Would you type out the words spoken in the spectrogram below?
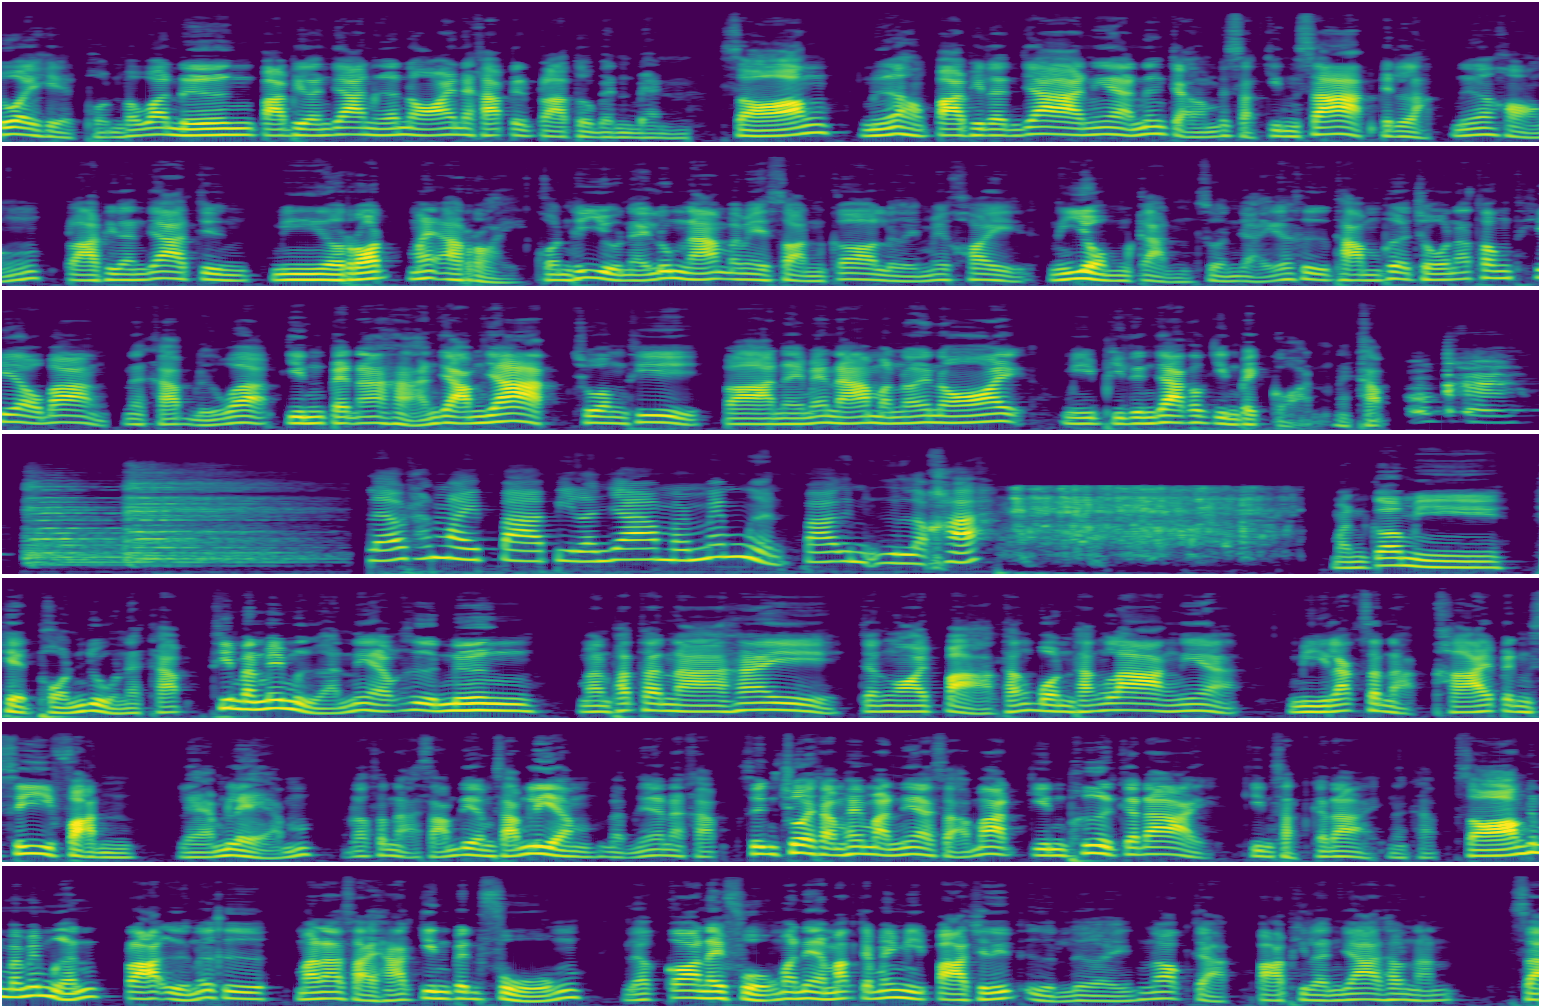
ด้วยเหตุผลเพราะว่าหนึ่งปลาพิรันย่าเนื้อน้อยนะครับเป็นปลาตัวแบนๆสองเนื้อของปลาพิรันย่าเนี่ยเนื่องจากมันเป็นสัตว์กินซากเป็นหลักเนื้อของปลาพิรันย่าจึงมีรสไม่อร่อย คนที่อยู่ในลุ่มน้ำอเมซอนก็เลยไม่ค่อยนิยมกัน ส่วนใหญ่ก็คือทำเพื่อโชว์นักท่องเที่ยวบ้างนะครับหรือว่ากินเป็นอาหารยามยากช่วงที่ปลาในแม่น้ำมันน้อยๆ มีพิรันย่าก็กินไปก่อนนะครับแล้วทำไมปลาปิรันย่ามันไม่เหมือนปลาอื่นๆหรอคะ มันก็มีเหตุผลอยู่นะครับ ที่มันไม่เหมือนเนี่ยก็คือหนึ่งมันพัฒนาให้จะงอยปากทั้งบนทั้งล่างเนี่ยมีลักษณะคล้ายเป็นซี่ฟันแหลมแหลมลักษณะสามเหลี่ยมสามเหลี่ยมแบบนี้นะครับ ซึ่งช่วยทำให้มันเนี่ยสามารถกินพืชก็ได้ กินสัตว์ก็ได้นะครับสองที่มันไม่เหมือนปลาอื่นก็คือ มันอาศัยหากินเป็นฝูง แล้วก็ในฝูงมันเนี่ยมักจะไม่มีปลาชนิดอื่นเลย นอกจากปลาพิรันย่าเท่านั้น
